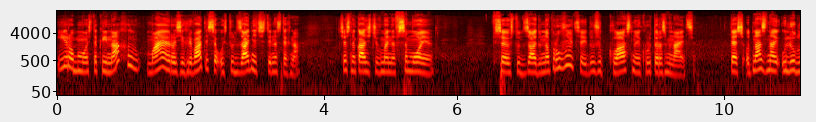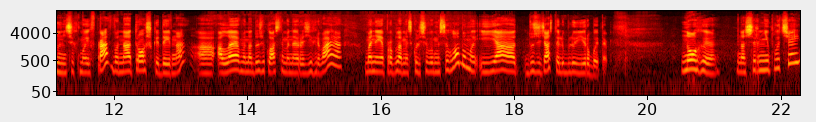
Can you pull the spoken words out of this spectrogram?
і робимо ось такий нахил, має розігріватися ось тут задня частина стегна. Чесно кажучи, в мене в самої все ось тут ззаду напружується і дуже класно і круто розминається. Теж одна з найулюбленіших моїх вправ, вона трошки дивна, але вона дуже класно мене розігріває. У мене є проблеми з кульшовими суглобами, і я дуже часто люблю її робити. Ноги на ширині плечей,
